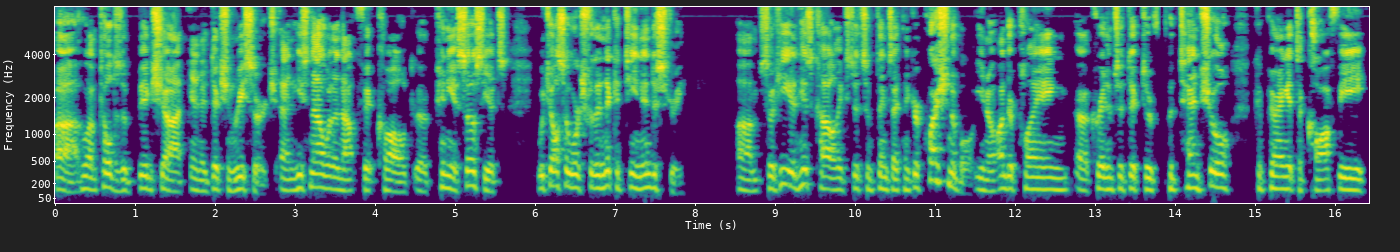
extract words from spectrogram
uh, who I'm told is a big shot in addiction research, and he's now with an outfit called uh, Pinney Associates, which also works for the nicotine industry. Um, so he and his colleagues did some things I think are questionable, you know, underplaying uh, kratom's addictive potential, comparing it to coffee,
